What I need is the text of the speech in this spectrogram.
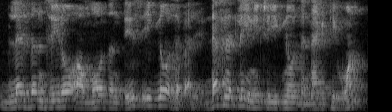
less than 0 or more than this, ignore the value. Definitely you need to ignore the negative one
